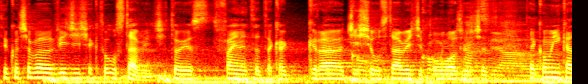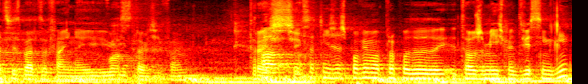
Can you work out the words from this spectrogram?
tylko trzeba wiedzieć, jak to ustawić. I to jest fajne, ta taka gra, gdzie się ustawić, gdzie położyć. Ta komunikacja jest bardzo fajna i, i prawdziwa. Treści. A ostatnia rzecz powiem a propos to, że mieliśmy dwie singli,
